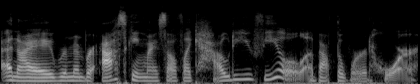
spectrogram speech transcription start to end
and I remember asking myself like how do you feel about the word whore?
